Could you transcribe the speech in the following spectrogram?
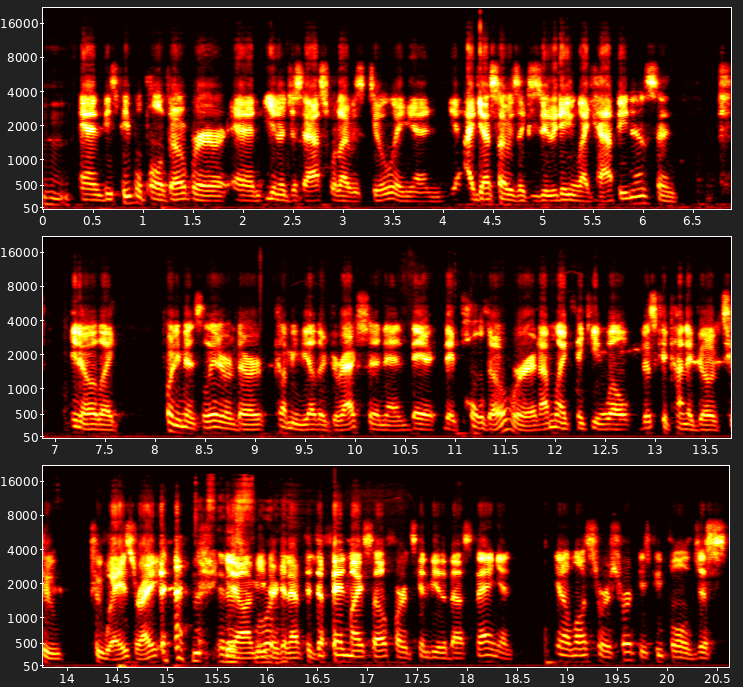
Mhm. and these people pulled over and you know just asked what I was doing, and I guess I was exuding like happiness, and you know like. 20 minutes later, they're coming the other direction and they they pulled over. And I'm like thinking, well, this could kind of go two two ways, right? You know, I'm either to have to defend myself or it's going to be the best thing. And, you know, long story short, these people just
